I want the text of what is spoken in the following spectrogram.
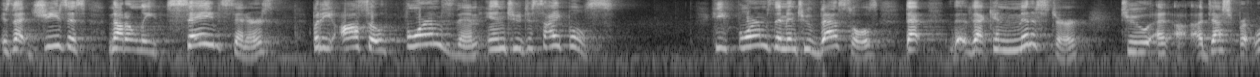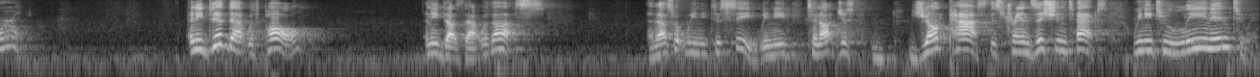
is that Jesus not only saves sinners, but he also forms them into disciples. He forms them into vessels that, that can minister to a, a desperate world. And he did that with Paul, and he does that with us. And that's what we need to see. We need to not just jump past this transition text, we need to lean into it.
